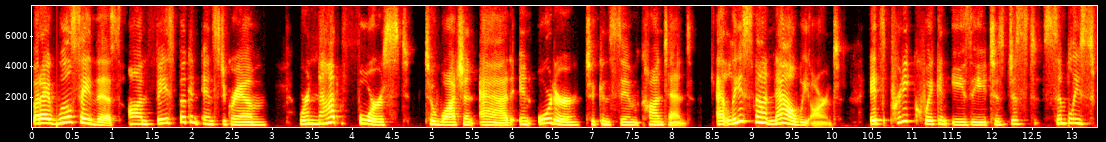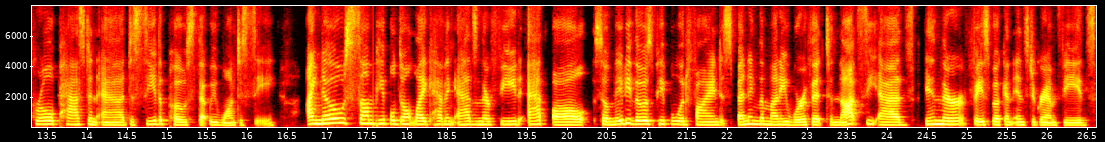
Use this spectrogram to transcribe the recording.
But I will say this on Facebook and Instagram, we're not forced to watch an ad in order to consume content. At least not now, we aren't. It's pretty quick and easy to just simply scroll past an ad to see the post that we want to see. I know some people don't like having ads in their feed at all. So maybe those people would find spending the money worth it to not see ads in their Facebook and Instagram feeds.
